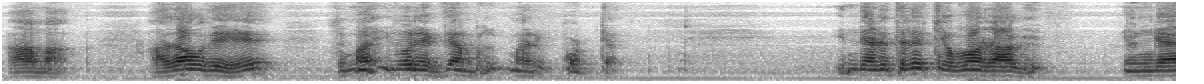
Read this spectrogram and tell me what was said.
ஆமாம் அதாவது சும்மா இது ஒரு எக்ஸாம்பிள் மாதிரி போட்டேன். இந்த இடத்துல செவ்வாய் ராகு. எங்கே?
